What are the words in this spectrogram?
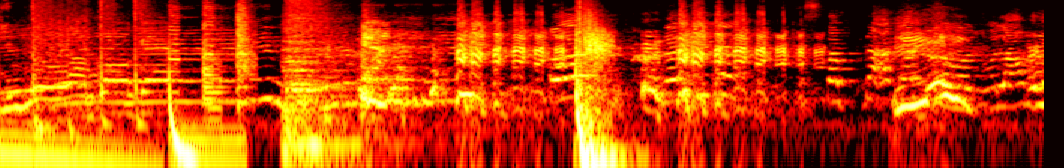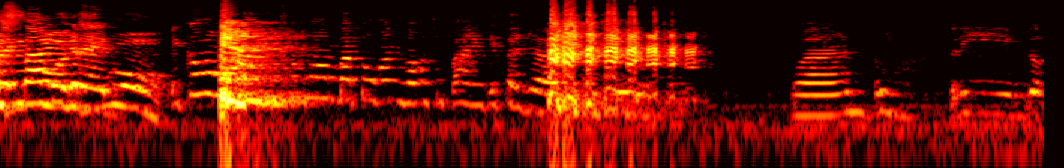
You know I'm gonna get Stop na agad yun. Wala mo, 500. ayusin mo. Ikaw ang mo ang batukan ba kasi pahin kita dyan. One, two, three, go.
